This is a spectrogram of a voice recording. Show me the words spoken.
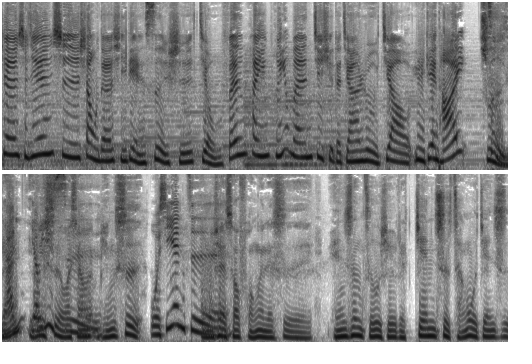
现在时间是上午的十一点四十九分，欢迎朋友们继续的加入教育电台，自然有意思。我想平视，我是燕子。我们现在所访问的是原生植物学的监事、常务监事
